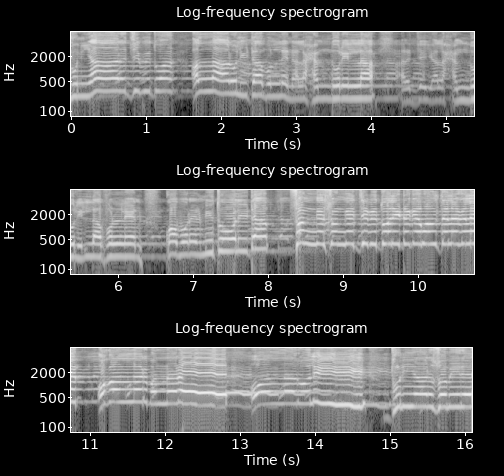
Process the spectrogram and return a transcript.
দুনিয়ার জীবিত আল্লাহর অলিটা বললেন, আলহামদুলিল্লাহ। আর যেই আলহামদুলিল্লাহ বললেন, কবরের মৃত অলিটা সঙ্গে সঙ্গে জীবিত অলিটাকে বলতে লাগলেন ও আল্লাহর বান্নারে ও আল্লাহর অলি, দুনিয়ার জমিনে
